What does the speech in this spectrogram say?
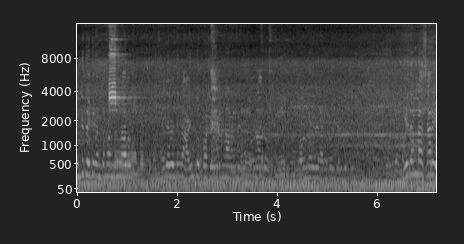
ఇంటి దగ్గర ఎంతమంది ఉన్నారు? అదేవిధంగా ఆయనతో పాటు ఎవరున్నారు అనేది వివరాలు గవర్నర్ గారు అడగడం జరిగింది. ఏదన్నా సరే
